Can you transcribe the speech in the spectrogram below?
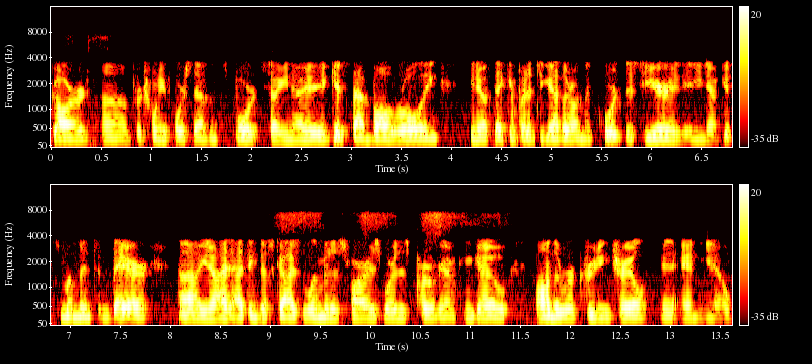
guard um, for 24/7 Sports. So you know, it, it gets that ball rolling. You know, if they can put it together on the court this year and, and you know get some momentum there, uh, you know, I, I think the sky's the limit as far as where this program can go on the recruiting trail and, and you know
